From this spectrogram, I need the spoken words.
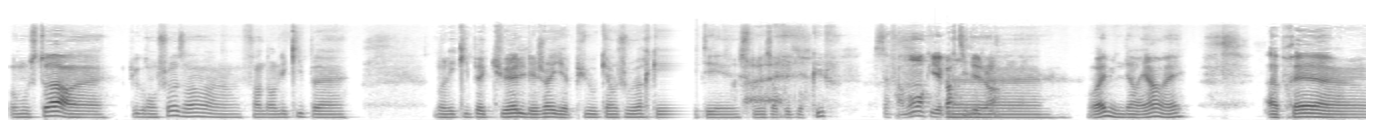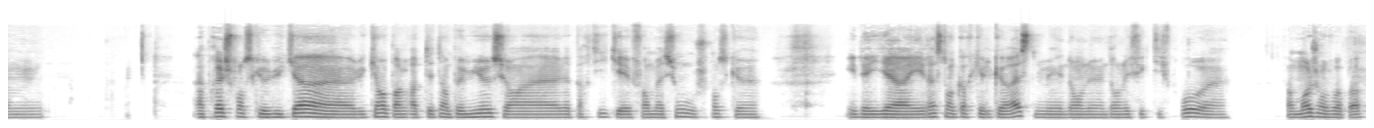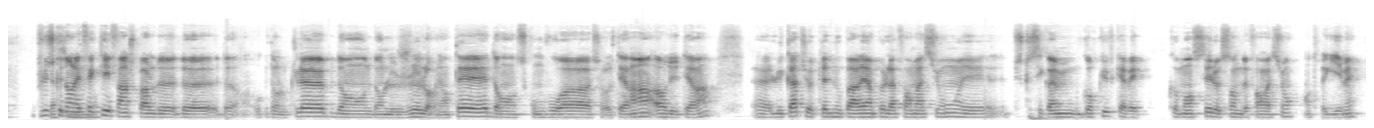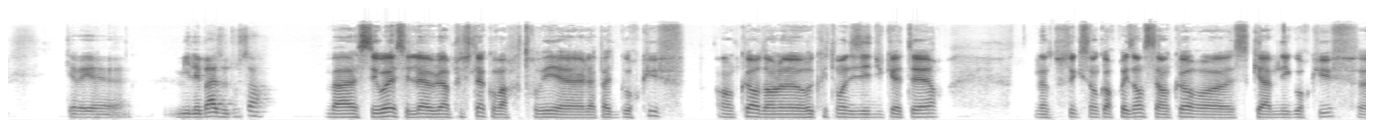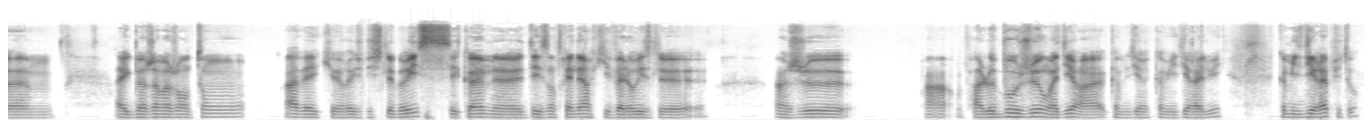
au Moustoir, euh, plus grand-chose. hein. Enfin, dans l'équipe euh, dans l'équipe actuelle, déjà, il n'y a plus aucun joueur qui était sous les ordres de Gourcuff. Ça fait un moment qu'il est parti déjà. Ouais, mine de rien, ouais. Après, après, je pense que Lucas, Lucas en parlera peut-être un peu mieux sur la partie qui est formation, où je pense que il, y a- il reste encore quelques restes, mais dans le, dans l'effectif pro, euh, enfin, moi, j'en vois pas. Plus que dans l'effectif, hein, je parle de, de- de- dans le club, dans, dans le jeu lorientais, dans ce qu'on voit sur le terrain, hors du terrain. Euh, Lucas, tu veux peut-être nous parler un peu de la formation, et, puisque c'est quand même Gourcuff qui avait commencé le centre de formation, entre guillemets, qui avait euh, mis les bases de tout ça. Bah, c'est ouais, c'est là, en plus là qu'on va retrouver euh, la patte Gourcuff. Encore dans le recrutement des éducateurs, dans tous ceux qui sont encore présents, c'est encore euh, ce qu'a amené Gourcuff euh, avec Benjamin Janton, avec euh, Régis Lebris. C'est quand même des entraîneurs qui valorisent le, un jeu, enfin le beau jeu, on va dire, comme, dire, comme il dirait lui, comme il dirait plutôt.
